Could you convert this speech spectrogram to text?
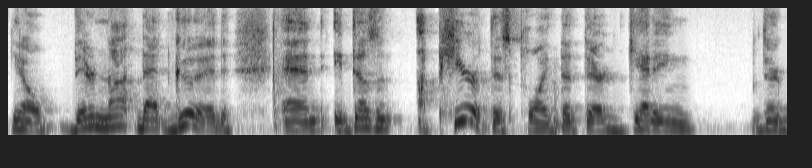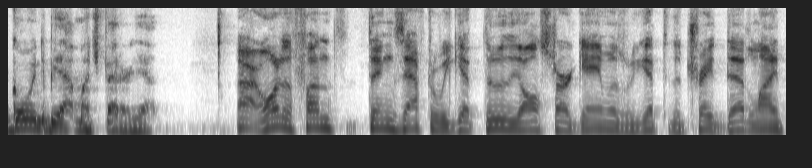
you know, they're not that good. And it doesn't appear at this point that they're getting, they're going to be that much better yet. All right. One of the fun things after we get through the All Star game is we get to the trade deadline.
